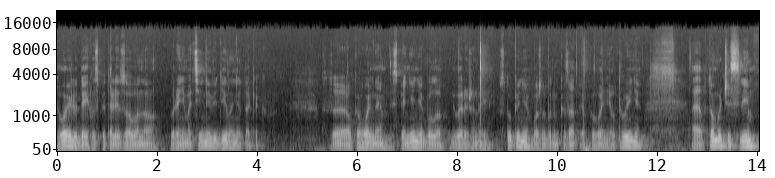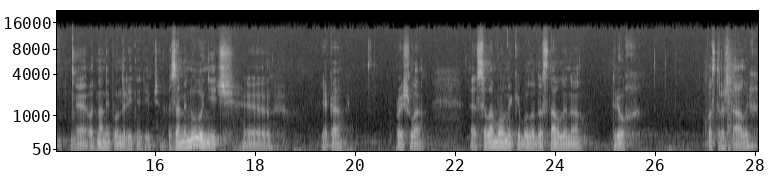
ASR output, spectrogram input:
двоє людей госпіталізовано в реанімаційне відділення, так як е, алкогольне сп'яніння було вираженої ступені, можна будемо казати, алкогольне отруєння, Е, в тому числі е, одна неповнолітня дівчина. За минулу ніч, е, яка пройшла, е, села Мовники було доставлено трьох постраждалих,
